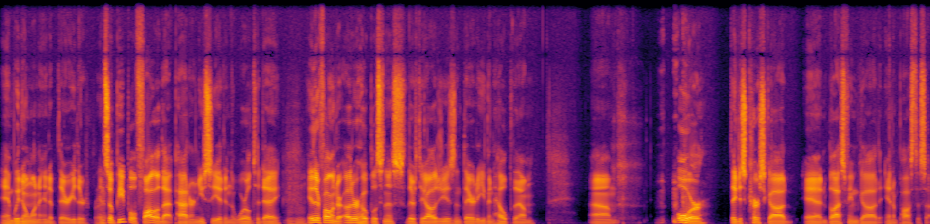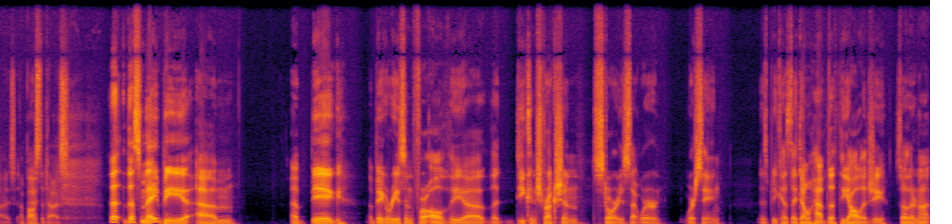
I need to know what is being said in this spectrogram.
and we don't want to end up there either. Right. And so people follow that pattern. You see it in the world today. Mm-hmm. Either fall under utter hopelessness, their theology isn't there to even help them, um, or they just curse God and blaspheme God and apostatize. Apostatize. Th- This may be um, a big a big reason for all the uh, the deconstruction stories that we're we're seeing is because they don't have the theology, so they're not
